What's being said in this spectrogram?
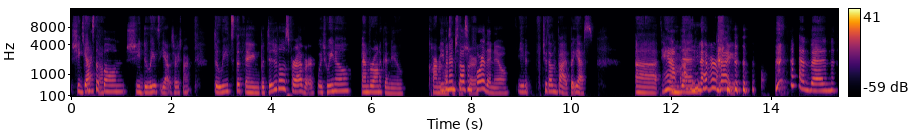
she gets the though. phone. She deletes. Yeah, it was very smart deletes the thing, but digital is forever, which we know and Veronica knew. Carmen Even in wasn't so sure. 2004, they knew. even 2005, but yes. Uh, Damn, and I'm never right. and then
